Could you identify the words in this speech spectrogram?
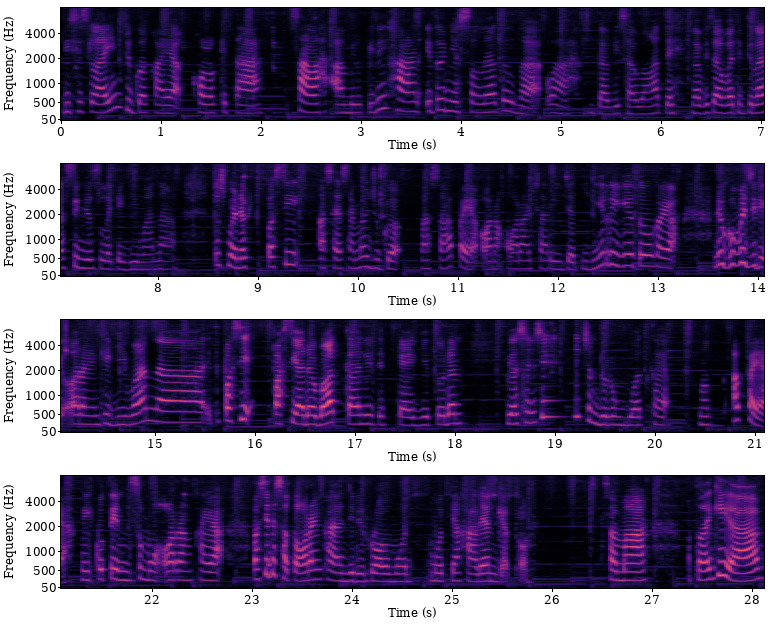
di sisi lain juga kayak kalau kita salah ambil pilihan itu nyeselnya tuh nggak wah nggak bisa banget deh. Nggak bisa buat dijelasin nyeselnya kayak gimana. Terus banyak pasti pas SMA juga masa apa ya orang-orang cari jati diri gitu. Kayak duh gue mau jadi orang yang kayak gimana? Itu pasti pasti ada banget di titik kayak gitu. Dan biasanya sih cenderung buat kayak apa ya ngikutin semua orang. Kayak pasti ada satu orang yang kalian jadi role mood moodnya kalian gitu. Sama apalagi ya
